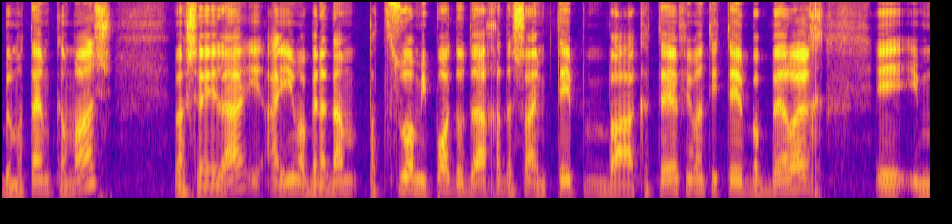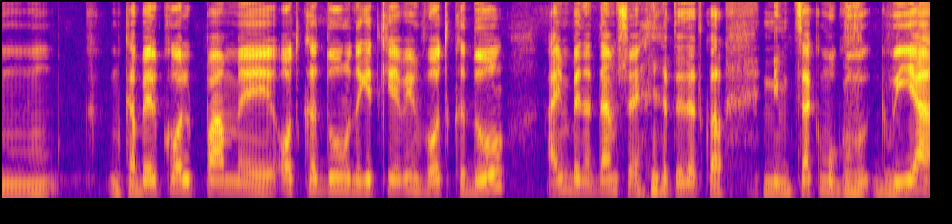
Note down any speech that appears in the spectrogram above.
ב-200 קמ"ש. והשאלה היא האם הבן אדם פצוע מפה עד הודעה חדשה עם טייפ בכתף, הבנתי, טייפ בברך, אה, עם מקבל כל פעם אה, עוד כדור נגד כאבים ועוד כדור, האם בן אדם שאת יודעת כבר נמצא כמו גבייה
